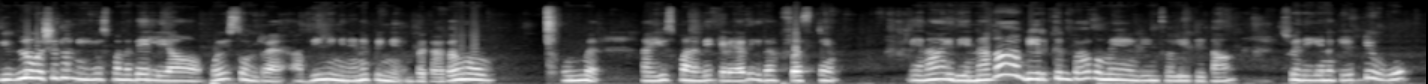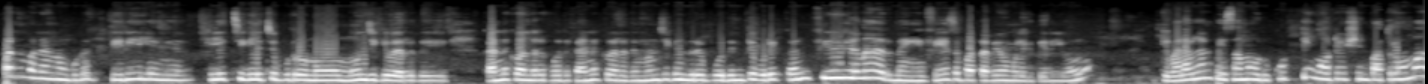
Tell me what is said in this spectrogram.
இவ்வளோ வருஷத்தில் நீ யூஸ் பண்ணதே இல்லையா? போய் சொல்கிறேன் அப்படின்னு நீங்கள் நினைப்பீங்க. பட் அதான் உண்மை. நான் யூஸ் பண்ணதே கிடையாது. இதான் ஃபர்ஸ்ட் டைம் ஏன்னா இது என்ன தான் அப்படி இருக்குன்னு பார்ப்போமே அப்படின்னு சொல்லிட்டு தான். ஸோ இது எனக்கு எப்படி ஓப்பன் பண்ணணும் கூட தெரியலங்க. கிழிச்சு கிழிச்சு போட்டுறணும். மூஞ்சிக்கு வருது. கண்ணுக்கு வந்துட போகுது கண்ணுக்கு வருது மூஞ்சிக்கு வந்துட போகுதுன்ட்டு ஒரே கன்ஃபியூஷனாக இருந்தேன். என் ஃபேஸை பார்த்தாவே உங்களுக்கு தெரியும். ஓகே வளவலன்னு பேசாமல் ஒரு குட்டி மோட்டிவேஷன் பார்த்துருவோமா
